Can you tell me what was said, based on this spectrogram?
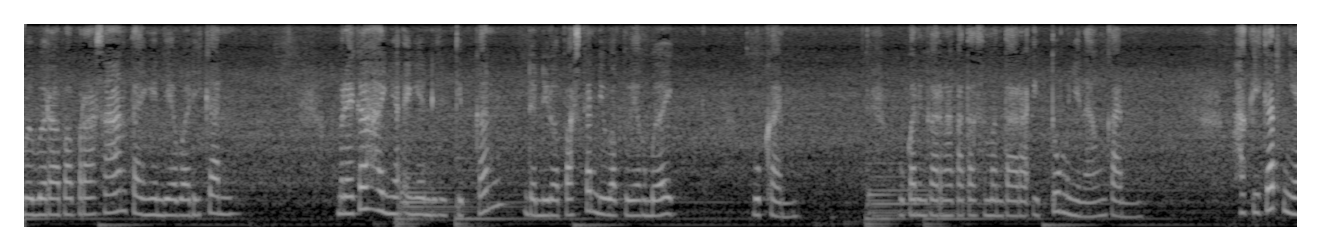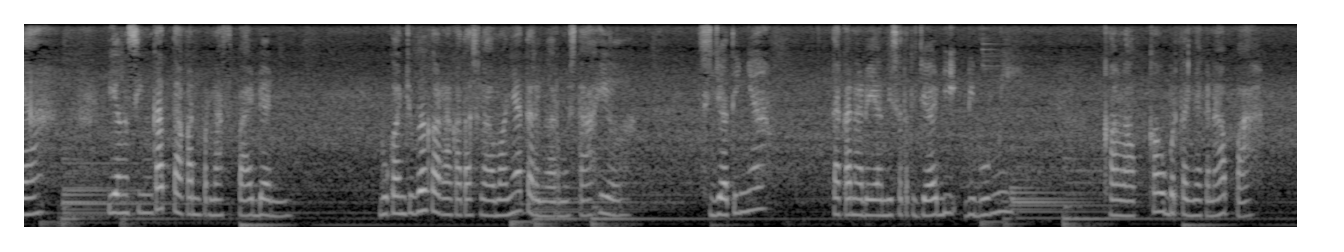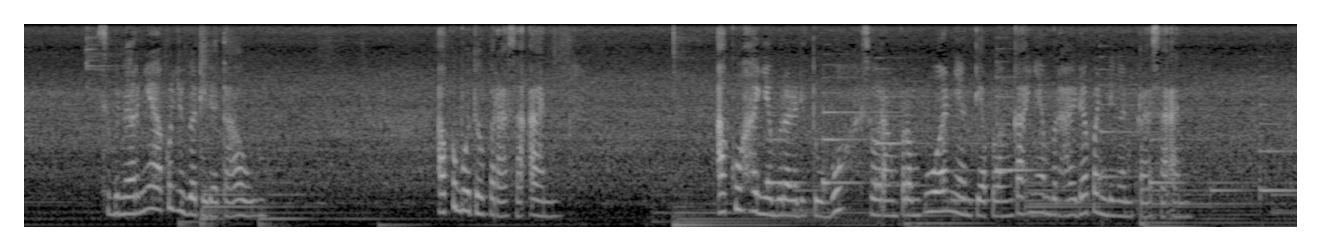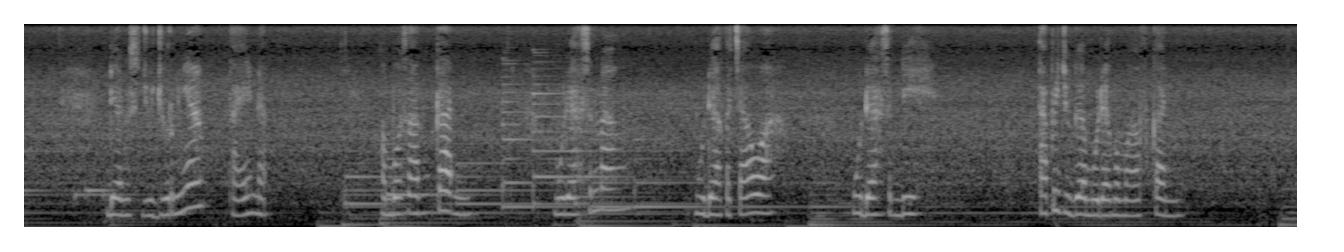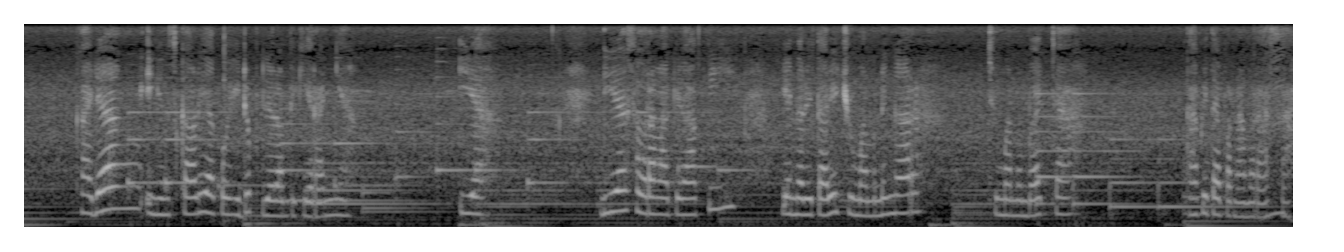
beberapa perasaan tak ingin diabadikan. Mereka hanya ingin dititipkan dan dilepaskan di waktu yang baik. Bukan. Bukan karena kata sementara itu menyenangkan. Hakikatnya, yang singkat tak akan pernah sepadan. Bukan juga karena kata selamanya terdengar mustahil. Sejatinya, takkan ada yang bisa terjadi di bumi. Kalau kau bertanya kenapa, sebenarnya aku juga tidak tahu. Aku butuh perasaan. Aku hanya berada di tubuh seorang perempuan yang tiap langkahnya berhadapan dengan perasaan. Dan sejujurnya, tak enak. Membosankan, mudah senang, mudah kecewa, mudah sedih, tapi juga mudah memaafkan. Kadang ingin sekali aku hidup di dalam pikirannya. Iya, dia seorang laki-laki yang dari tadi cuma mendengar, cuma membaca, tapi tak pernah merasa.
